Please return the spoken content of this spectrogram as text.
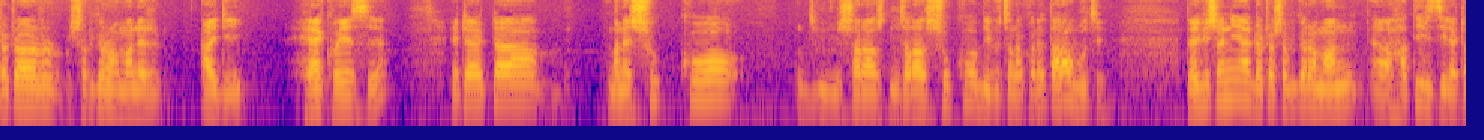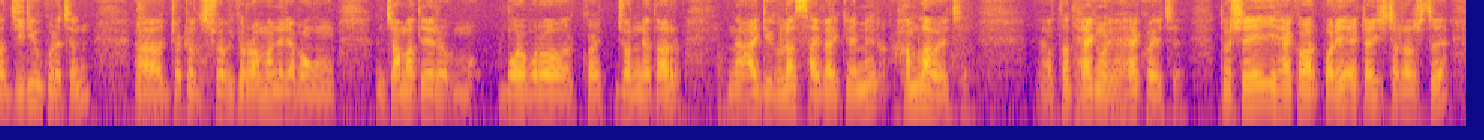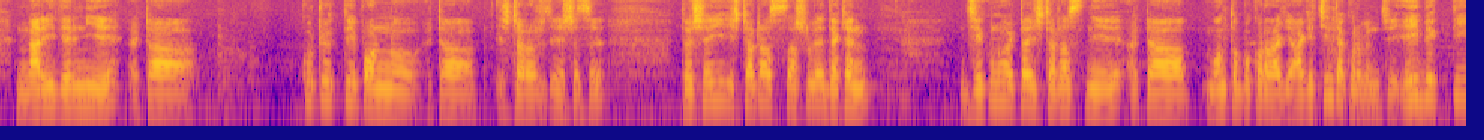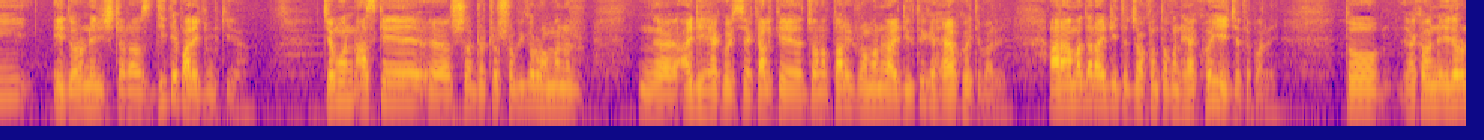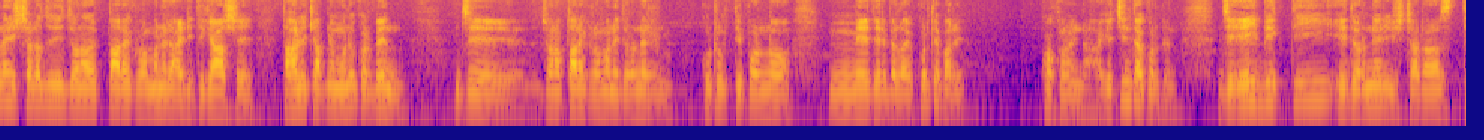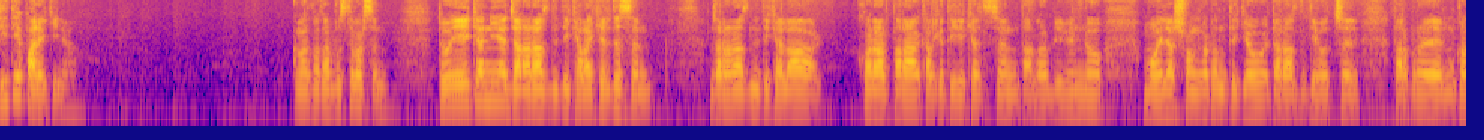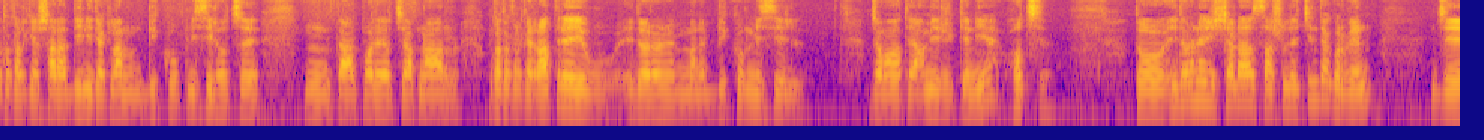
ডক্টর শফিকুর রহমানের আইডি হ্যাক হয়েছে। এটা একটা মানে সূক্ষ্ম সারা যারা সূক্ষ্ম বিবেচনা করে তারাও বুঝে। তো এই বিষয় নিয়ে ডক্টর শফিকুর রহমান হাতির জিল একটা জিডিও করেছেন। ডক্টর শফিকুর রহমানের এবং জামাতের বড় বড় কয়েকজন নেতার আইডিগুলো সাইবার ক্রাইমের হামলা হয়েছে। অর্থাৎ হ্যাক হয়ে হ্যাক হয়েছে। তো সেই হ্যাক হওয়ার পরে একটা স্ট্যাটাসে নারীদের নিয়ে একটা কটূক্তিপূর্ণ একটা স্ট্যাটাস এসেছে। তো সেই স্ট্যাটাস আসলে দেখেন যে কোনো একটা স্ট্যাটাস নিয়ে একটা মন্তব্য করার আগে আগে চিন্তা করবেন যে এই ব্যক্তি এই ধরনের স্ট্যাটাস দিতে পারে কিনা। যেমন আজকে ডক্টর শফিকুর রহমানের আইডি হ্যাক হয়েছে, কালকে জনাব তারেক রহমানের আইডি থেকে হ্যাক হইতে পারে। আর আমাদের আইডিতে যখন তখন হ্যাক হয়েই যেতে পারে। তো এখন এই ধরনের স্ট্যাটাস যদি জনাব তারেক রহমানের আইডি থেকে আসে, তাহলে কি আপনি মনে করবেন যে জনাব তারেক রহমান এই ধরনের কটূক্তিপূর্ণ মেয়েদের বেলায় করতে পারে? কখনোই না। আগে চিন্তা করবেন যে এই ব্যক্তি এই ধরনের স্ট্যাটাস দিতে পারে কি না আমার কথা বুঝতে পারছেন? তো এইটা নিয়ে যারা রাজনীতি খেলা খেলতেছেন যারা রাজনীতি খেলা করার তারা কালকে থেকে খেলতেছেন, তারপরে বিভিন্ন মহিলা সংগঠন থেকেও এটা রাজনীতি হচ্ছে। তারপরে গতকালকে সারা দিনই দেখলাম বিক্ষোভ মিছিল হচ্ছে। তারপরে হচ্ছে আপনার গতকালকে রাত্রে এই ধরনের মানে বিক্ষোভ মিছিল জামাতে আমিরকে নিয়ে হচ্ছে। তো এই ধরনের স্ট্যাটাস আসলে চিন্তা করবেন যে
